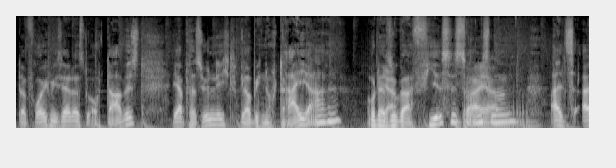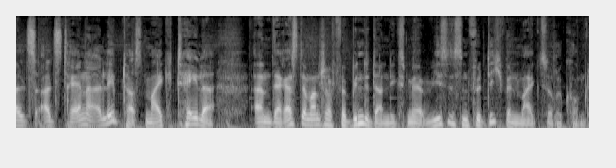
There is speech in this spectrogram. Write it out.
da freue ich mich sehr, dass du auch da bist, ja persönlich, glaube ich, noch drei Jahre oder Ja. sogar vier Saisons lang als, als, als Trainer erlebt hast. Mike Taylor. Ähm, der Rest der Mannschaft verbindet dann nichts mehr. Wie ist es denn für dich, wenn Mike zurückkommt?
